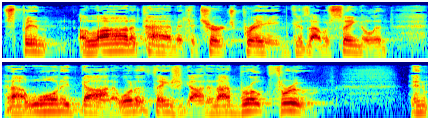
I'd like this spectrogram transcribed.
spend a lot of time at the church praying because I was single and, and I wanted God. I wanted the things of God. And I broke through and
